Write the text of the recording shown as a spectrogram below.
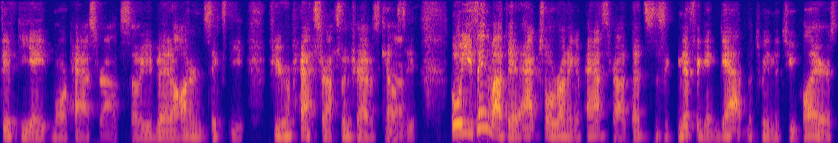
58 more pass routes. So you'd bet 160 fewer pass routes than Travis Kelce. Yeah. But when you think about that, actual running a pass route, that's a significant gap between the two players.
